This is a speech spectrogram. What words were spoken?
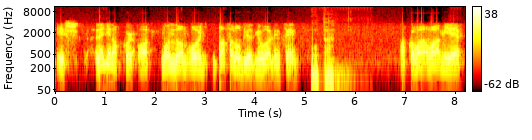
és legyen akkor azt mondom, hogy Buffalo Bills New Orleans Saints. Hoppá. Akkor vala, valamiért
